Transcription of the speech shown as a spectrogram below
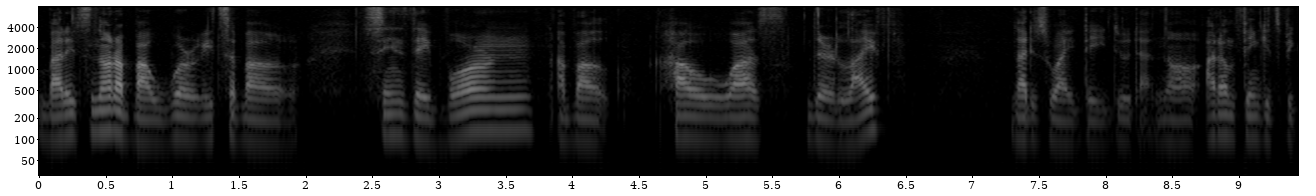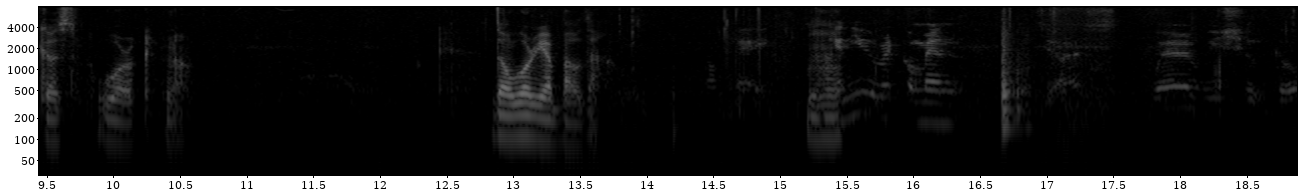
But it's not about work, it's about since they born, about how was their life. That is why they do that. No, I don't think it's because work, no. Don't worry about that. Okay. Mhm. Can you recommend to us where we should go?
